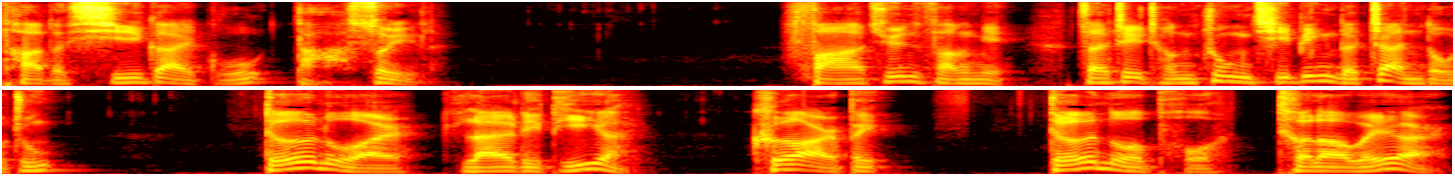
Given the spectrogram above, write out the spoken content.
他的膝盖骨打碎了。法军方面在这场重骑兵的战斗中，德洛尔、莱利迪埃、科尔贝、德诺普、特拉维尔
